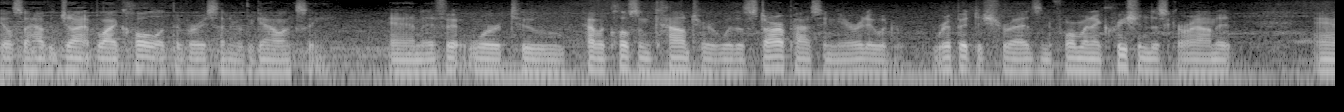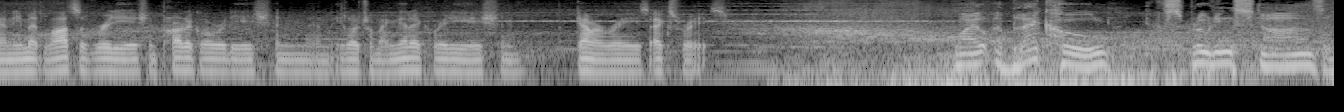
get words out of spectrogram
You also have the giant black hole at the very center of the galaxy. And if it were to have a close encounter with a star passing near it, it would rip it to shreds and form an accretion disk around it and emit lots of radiation, particle radiation and electromagnetic radiation, gamma rays, X rays. While a black hole, exploding stars, and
